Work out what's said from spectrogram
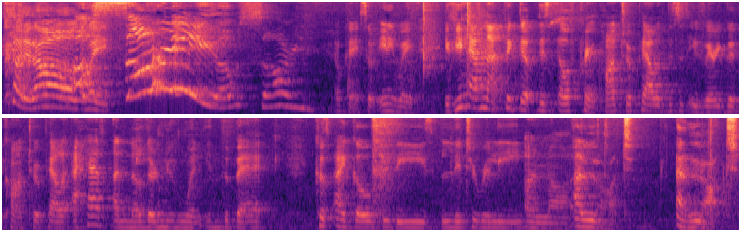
cut it all the I'm way. sorry. I'm sorry. Okay, so anyway, if you have not picked up this e.l.f. Cream contour palette, this is a very good contour palette. I have another new one in the back because I go through these literally A lot. a lot, a lot.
